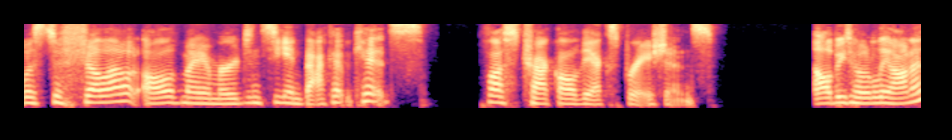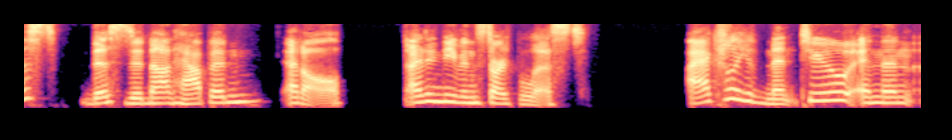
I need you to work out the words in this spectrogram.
was to fill out all of my emergency and backup kits, plus track all the expirations. I'll be totally honest, this did not happen at all. I didn't even start the list. I actually had meant to, and then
